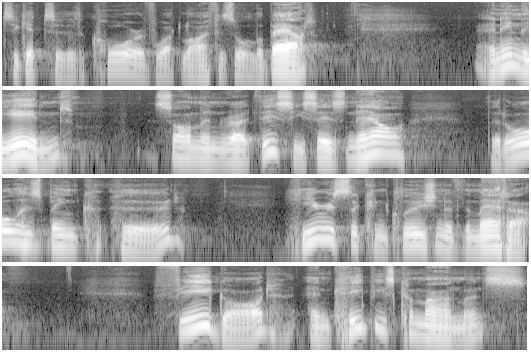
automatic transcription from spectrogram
to get to the core of what life is all about. And in the end, Solomon wrote this he says, Now that all has been heard, Here is the conclusion of the matter Fear God and keep his commandments,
